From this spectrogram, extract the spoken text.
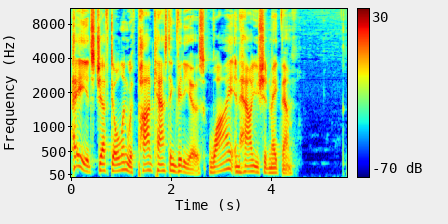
Hey, it's Jeff Dolan with Podcasting Videos Why and How You Should Make Them.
